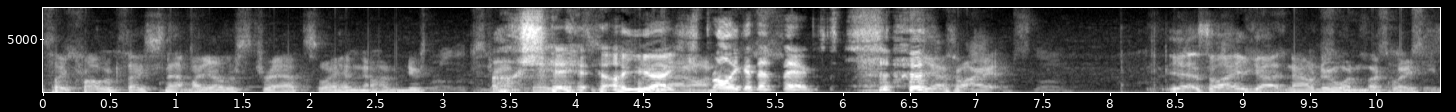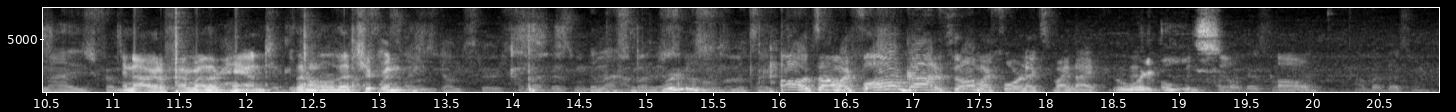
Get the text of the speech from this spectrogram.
slight problem because I snapped my other strap, so I had now have a new Bro, look at strap. Oh shit! Oh Put yeah, that you should probably get that fixed. yeah, so I yeah, so I got now a new one luckily, Same eyes from and now I gotta find my other hand because I don't know where that shit went. Dumpsters. How about this one, The man? last How one about I this saw one? looks like. Oh, it's on my floor. Oh god, it's on my floor next to my knife. What It's are open these? still. This one, Oh. man? How about this one? Oh.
